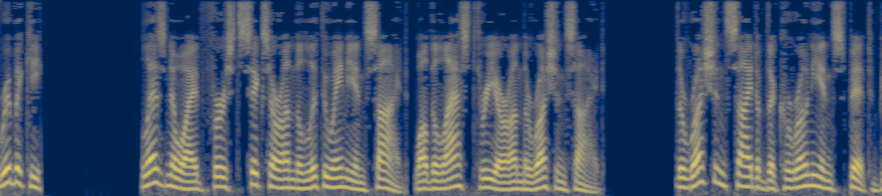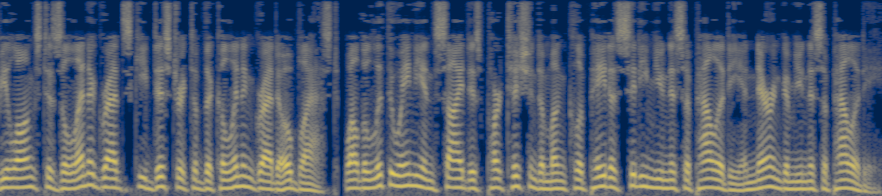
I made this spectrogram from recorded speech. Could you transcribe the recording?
Ribiki Lesnoide first six are on the Lithuanian side, while the last three are on the Russian side. The Russian side of the Curonian Spit belongs to Zelenogradsky district of the Kaliningrad Oblast, while the Lithuanian side is partitioned among Klaipėda city municipality and Neringa municipality.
